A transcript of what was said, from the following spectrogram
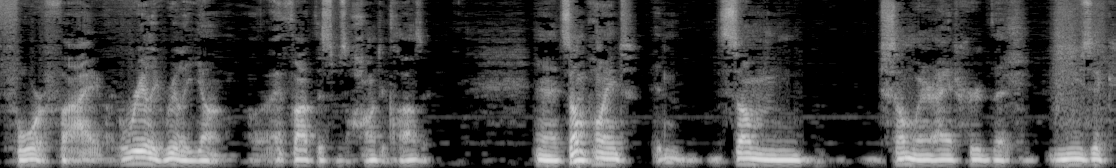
four or five, like really, really young. I thought this was a haunted closet. And at some point in some, somewhere I had heard that music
